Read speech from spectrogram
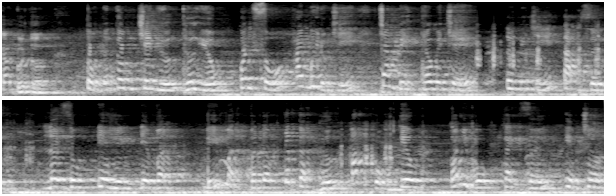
các đối tượng. Tổ tấn công trên hướng thứ yếu, quân số 20 đồng chí, trang bị theo biên chế, từ vị trí tạm dừng, lợi dụng địa hình địa vật, bí mật vận động tiếp cận hướng bắc của mục tiêu, có nhiệm vụ cảnh giới, kiểm trợ,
